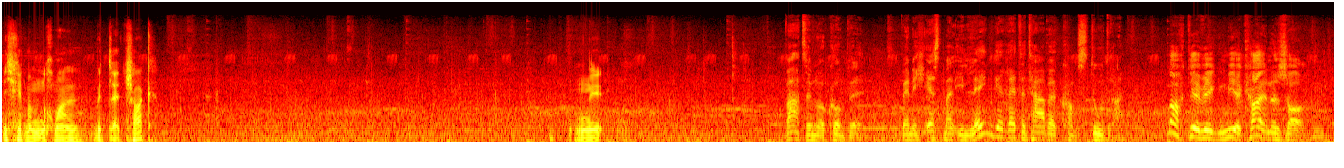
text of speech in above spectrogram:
Ich rede mal nochmal mit LeChuck. Nee. Warte nur, Kumpel. Wenn ich erstmal Elaine gerettet habe, kommst du dran. Mach dir wegen mir keine Sorgen.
